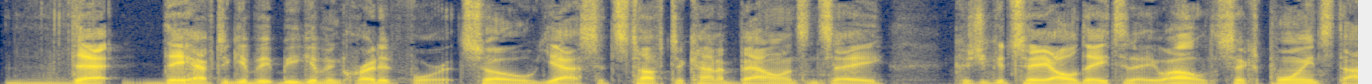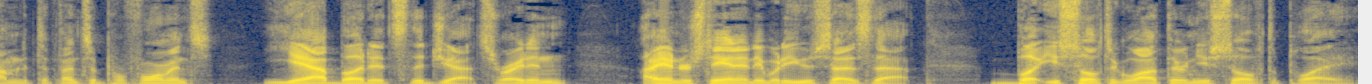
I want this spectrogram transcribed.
that they have to give it, be given credit for it. So yes, it's tough to kind of balance and say because you could say all day today, well, six points, dominant defensive performance. Yeah, but it's the Jets, right? And I understand anybody who says that. But you still have to go out there and you still have to play.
